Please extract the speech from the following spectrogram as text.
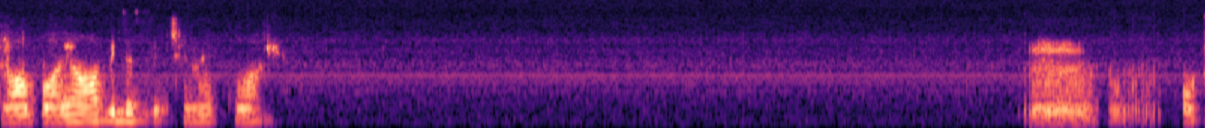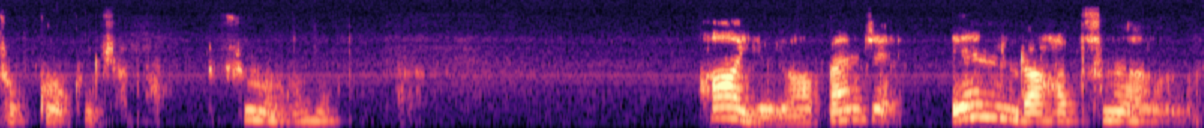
Ya bayağı bir de seçenek var. Hmm, o çok korkunç ama. Şu Hayır ya bence en rahatını alalım.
